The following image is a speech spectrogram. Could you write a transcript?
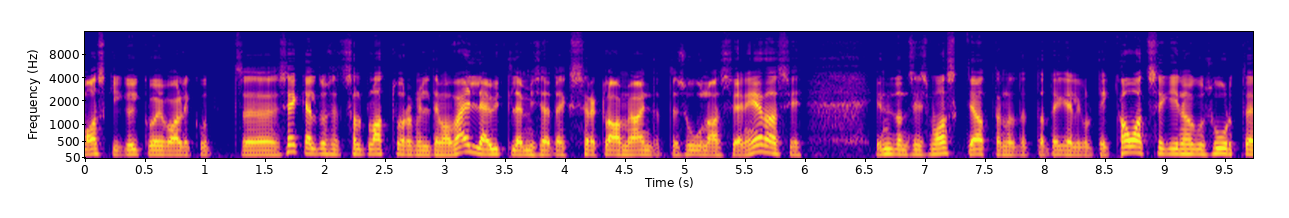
Musk'i kõikvõimalikud äh, sekeldused seal platvormil, tema väljaütlemised, eks, reklaamiandjate suunas ja nii edasi, ja nüüd on siis Musk teatanud, et ta tegelikult ei kavatsegi nagu suurte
